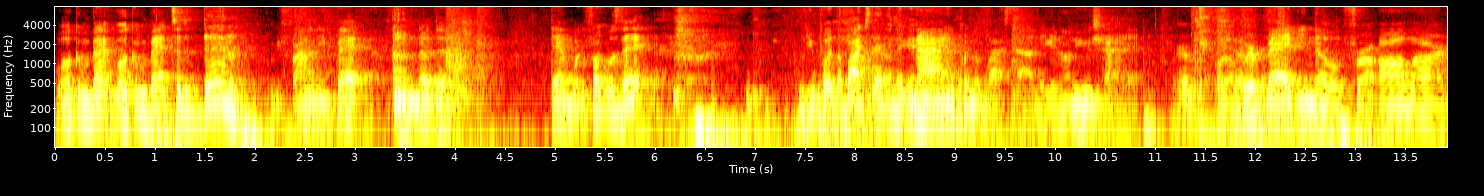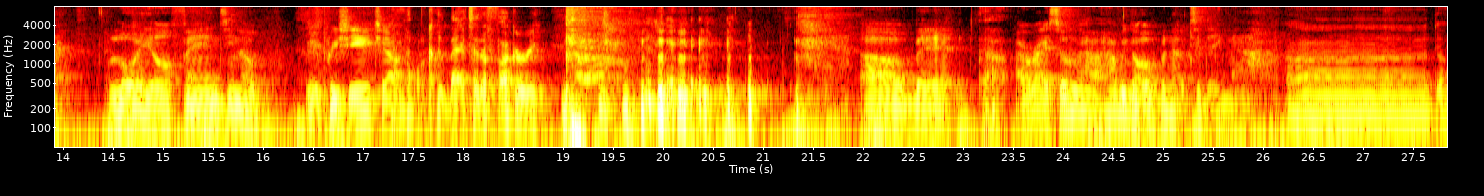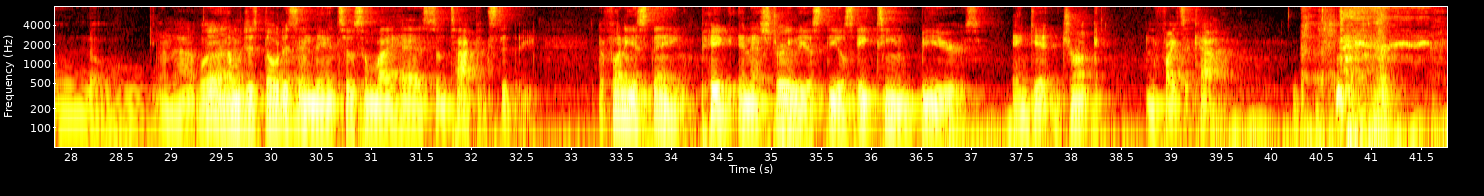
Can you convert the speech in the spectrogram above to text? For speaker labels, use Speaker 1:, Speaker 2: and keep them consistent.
Speaker 1: Welcome back, welcome back to the den. We finally back. Another. Damn, what the fuck was that?
Speaker 2: You putting the box down, nigga.
Speaker 1: Nah, I ain't putting the box down, nigga. Don't even try that.
Speaker 2: Wherever the fuck
Speaker 1: Well,
Speaker 2: that
Speaker 1: we're
Speaker 2: was.
Speaker 1: back, you know, for all our loyal fans, you know. We appreciate y'all.
Speaker 2: Welcome back to the fuckery.
Speaker 1: Oh, man. All right, so who, how, how we going to open up today now?
Speaker 2: I don't know.
Speaker 1: And I, well, I'm going to just throw this in there until somebody has some topics today. The funniest thing pig in Australia steals 18 beers and get drunk and fights a cow.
